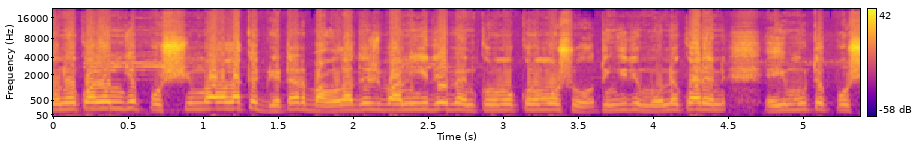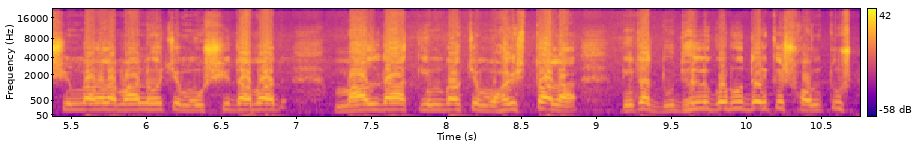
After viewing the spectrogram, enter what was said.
মনে করেন যে পশ্চিমবাংলাকে গ্রেটার বাংলাদেশ বানিয়ে দেবেন ক্রম, ক্রমশ, তিনি যদি মনে করেন এই মুহূর্তে পশ্চিমবাংলা মানে হচ্ছে মুর্শিদাবাদ, মালদা কিংবা হচ্ছে মহেশতলা, তিনি তার দুধেল গরুদেরকে সন্তুষ্ট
